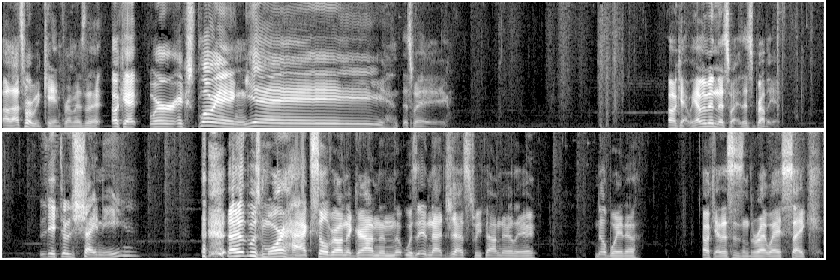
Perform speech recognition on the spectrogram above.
Oh, that's where we came from, isn't it? Okay, we're exploring. Yay! This way. Okay, we haven't been this way. This is probably it. Little shiny. that was more hack silver on the ground than was in that chest we found earlier. No bueno. Okay, this isn't the right way. Psych.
